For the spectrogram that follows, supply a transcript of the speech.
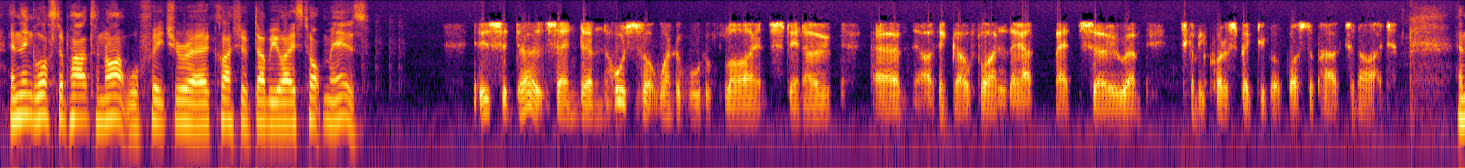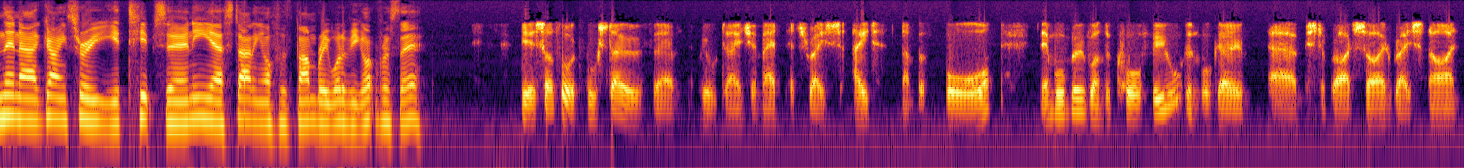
And then Gloucester Park tonight will feature a clash of WA's top mares. Yes, it does. And um, horses like Wonderful to Fly and Steno, um, I think they'll fight it out, Matt. So um, it's going to be quite a spectacle at Gloucester Park tonight. And then uh, going through your tips, Ernie, uh, starting off with Bunbury, what have you got for us there? Yes, I thought we'll stay with um, Real Danger, Matt. That's race eight, number four. then we'll move on to Caulfield and we'll go uh, Mr. Brightside, race nine, number one at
